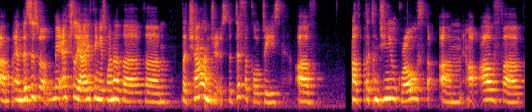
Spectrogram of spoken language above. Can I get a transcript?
Um, and this is what actually I think is one of the, the the challenges, the difficulties of of the continued growth um, of uh,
